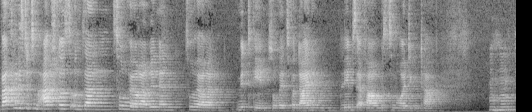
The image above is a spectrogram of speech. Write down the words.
was würdest du zum Abschluss unseren Zuhörerinnen, Zuhörern mitgeben, so jetzt von deinen Lebenserfahrung bis zum heutigen Tag? Mhm.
